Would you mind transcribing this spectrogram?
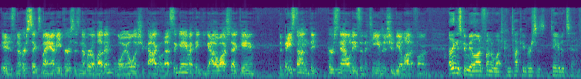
is number six Miami versus number 11 Loyola Chicago. That's the game I think you got to watch that game. The, based on the personalities of the teams, it should be a lot of fun. I think it's going to be a lot of fun to watch Kentucky versus Davidson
